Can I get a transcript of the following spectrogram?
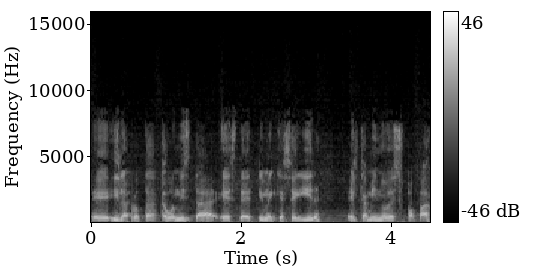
eh, y la protagonista este, tiene que seguir el camino de su papá,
